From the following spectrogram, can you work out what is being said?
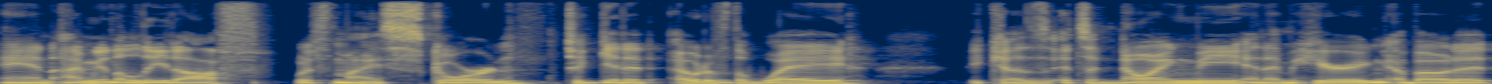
And I'm going to lead off with my scorn to get it out of the way because it's annoying me and I'm hearing about it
